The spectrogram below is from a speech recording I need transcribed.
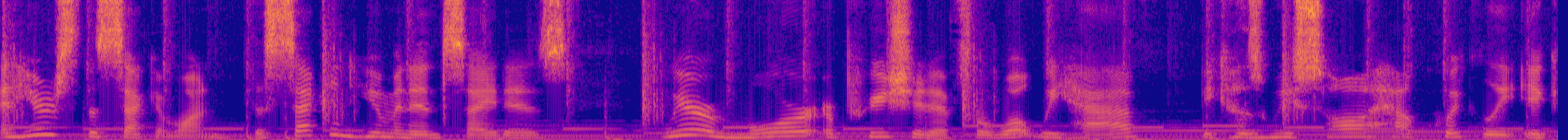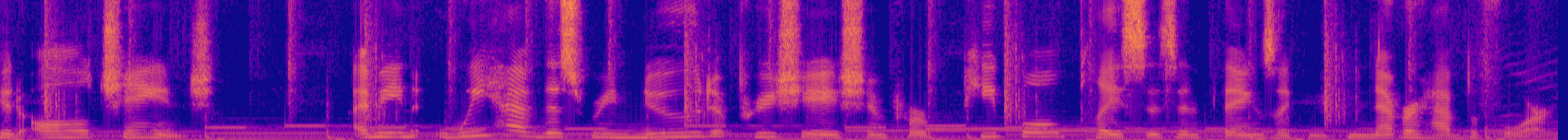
And here's the second one the second human insight is we are more appreciative for what we have because we saw how quickly it could all change. I mean, we have this renewed appreciation for people, places, and things like we've never had before.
